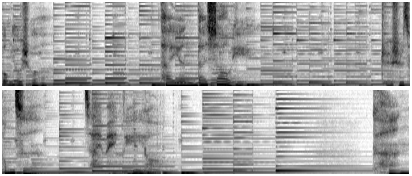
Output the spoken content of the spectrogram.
朋友说他眼带笑意只是从此再没理由。看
